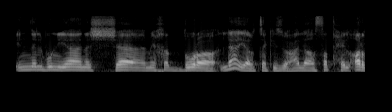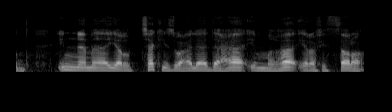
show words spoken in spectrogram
إن البنيان الشامخ الذرى لا يرتكز على سطح الأرض إنما يرتكز على دعائم غائره في الثرى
